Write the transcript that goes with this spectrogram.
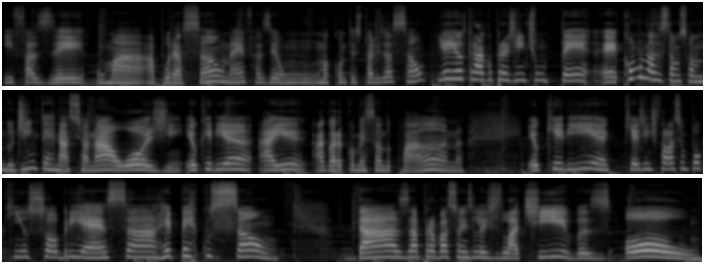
e fazer uma apuração, né? Fazer um, uma contextualização. E aí eu trago pra gente um tema. É, como nós estamos falando do Dia Internacional hoje, eu queria, aí, agora começando com a Ana, eu queria que a gente falasse um pouquinho sobre essa repercussão das aprovações legislativas ou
